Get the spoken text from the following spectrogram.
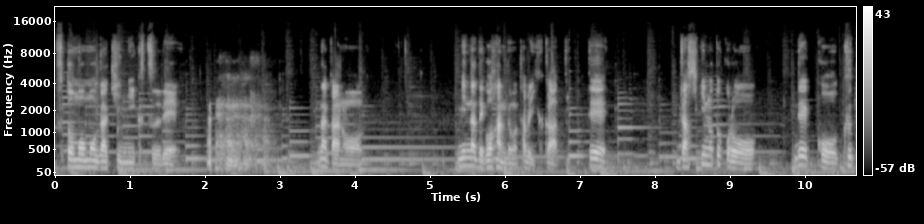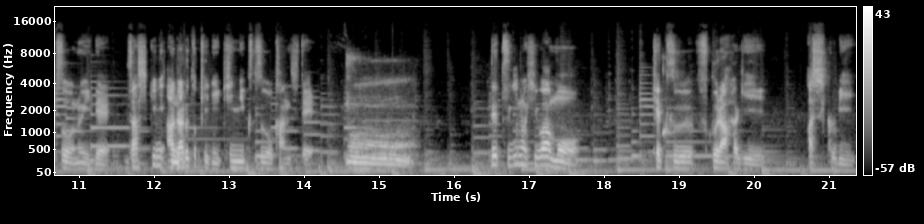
太ももが筋肉痛で、はいはいはいはい。なんかあの、みんなでご飯でも食べ行くかって言って、座敷のところでこう靴を脱いで座敷に上がるときに筋肉痛を感じて、うーん。で次の日はもうケツふくらはぎ足首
